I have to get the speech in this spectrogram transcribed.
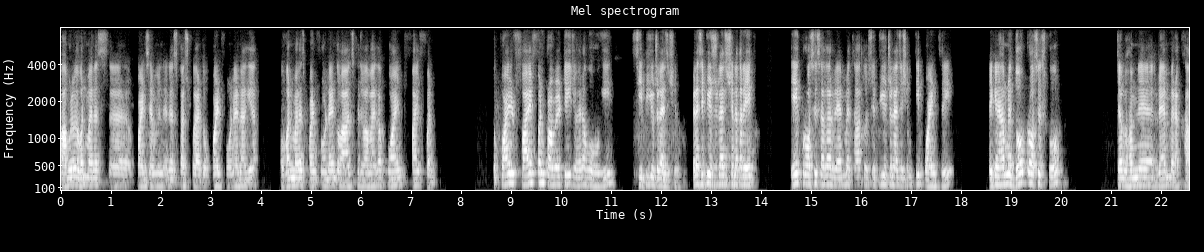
फार्मूला में वन माइनस पॉइंट सेवन है ना इसका स्क्वायर तो पॉइंट फोर नाइन आ गया। और one minus point four nine तो आज का जवाब आएगा पॉइंट फाइव वन तो पॉइंट फाइव वन प्रॉबर्टी जो है ना वो होगी सीपी यूटिलाइजेशन पहले सीपी यूटिलाइजेशन अगर एक एक प्रोसेस अगर रैम में था तो सीपी यूटिलाइजेशन थी पॉइंट थ्री लेकिन हमने दो प्रोसेस को जब हमने रैम में रखा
